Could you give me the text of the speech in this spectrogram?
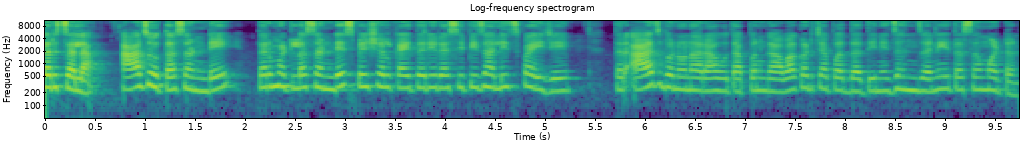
तर चला आज होता संडे तर म्हटलं संडे स्पेशल काहीतरी रेसिपी झालीच पाहिजे. तर आज बनवणार आहोत आपण गावाकडच्या पद्धतीने झणझणीत असं मटण.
